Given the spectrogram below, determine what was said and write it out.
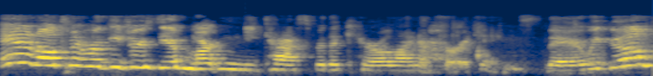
And an ultimate rookie jersey of Martin Necas for the Carolina Hurricanes. There we go.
